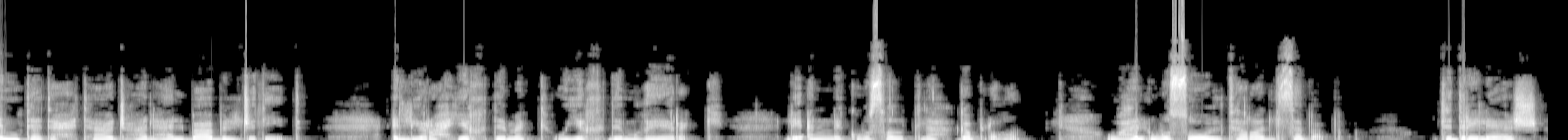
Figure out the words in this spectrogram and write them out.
أنت تحتاجها لهالباب الجديد اللي راح يخدمك ويخدم غيرك لأنك وصلت له قبلهم. وهالوصول ترى لسبب. تدري ليش؟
